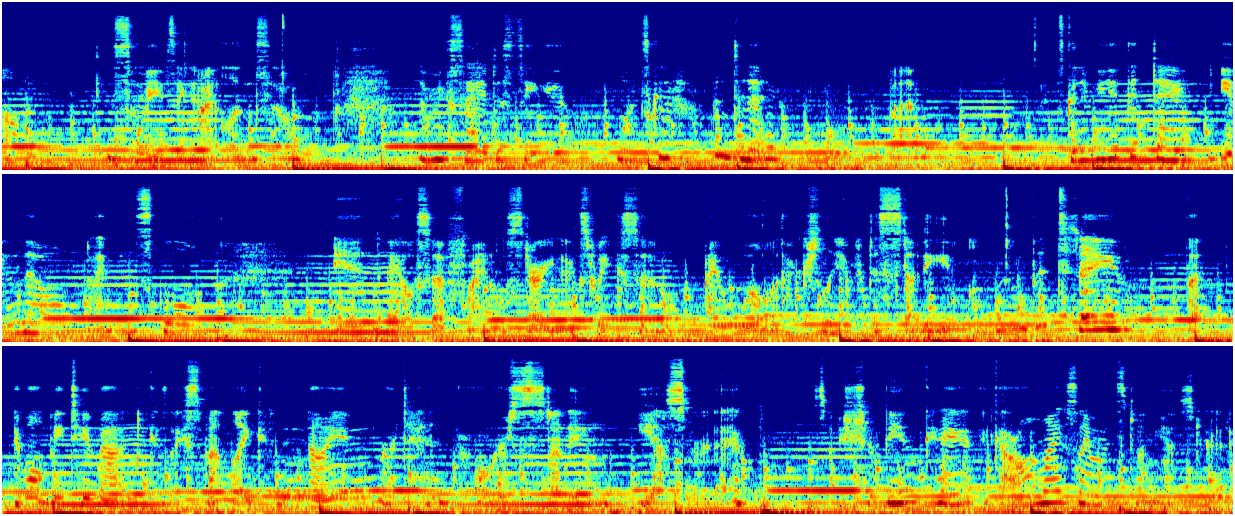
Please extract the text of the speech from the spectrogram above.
on this amazing island, so I'm excited to see what's gonna happen today. But it's gonna be a good day, even though I'm in school and I also have finals starting next week, so I will actually have to study little bit today, but it won't be too bad because I spent like 9 or 10 hours studying yesterday. So I should be okay. I got all my assignments done yesterday.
